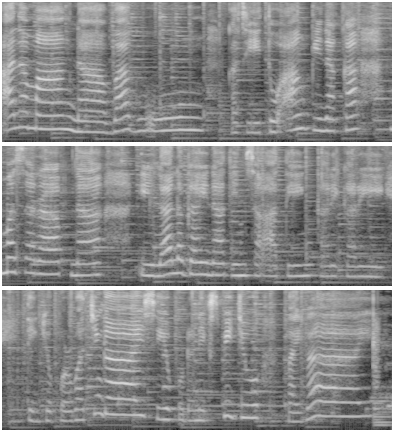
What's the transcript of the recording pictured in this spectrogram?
alamang na bagoong kasi ito ang pinaka masarap na ilalagay natin sa ating kare-kare. Thank you for watching guys. See you for the next video. Bye bye.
